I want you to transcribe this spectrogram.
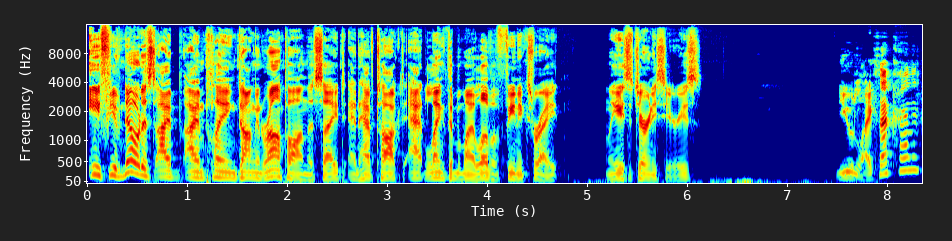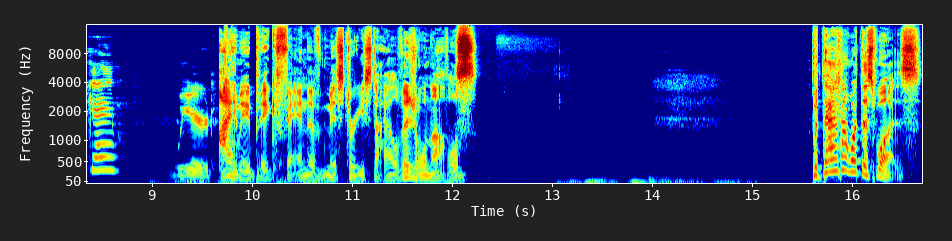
If you've noticed, I, I'm playing Danganronpa on the site and have talked at length about my love of Phoenix Wright, the Ace Attorney series. You like that kind of game? Weird. I'm a big fan of mystery style visual novels. But that's not what this was.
